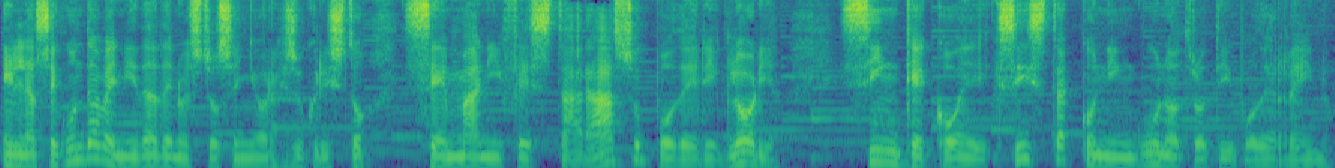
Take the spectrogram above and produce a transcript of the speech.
En la segunda venida de nuestro Señor Jesucristo se manifestará su poder y gloria, sin que coexista con ningún otro tipo de reino.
